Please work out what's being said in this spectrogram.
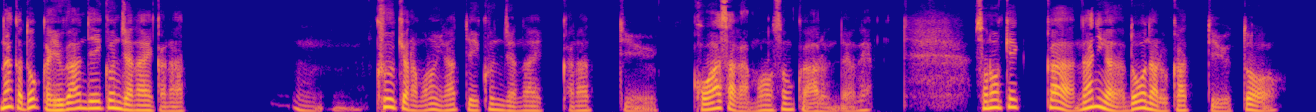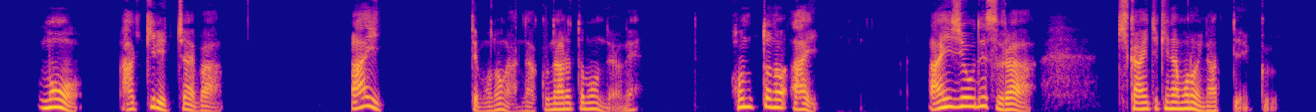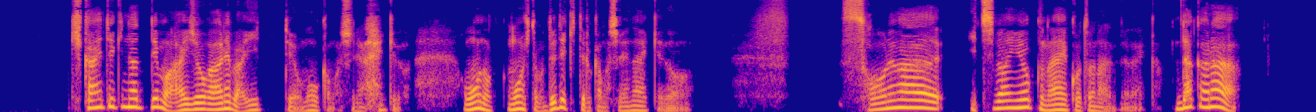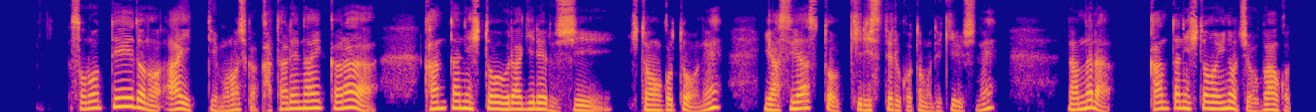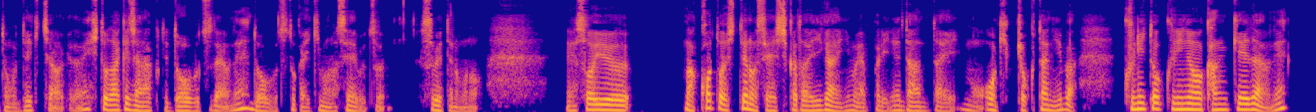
なんかどっか歪んでいくんじゃないかな。うん、空虚なものになっていくんじゃないかなっていう怖さがものすごくあるんだよね。その結果、何がどうなるかっていうと、もう、はっきり言っちゃえば、愛ってものがなくなると思うんだよね。本当の愛。愛情ですら、機械的なものになっていく。機械的なでも愛情があればいいって思うかもしれないけど、思うの、思う人も出てきてるかもしれないけど、それは一番良くないことなんじゃないか。だから、その程度の愛っていうものしか語れないから、簡単に人を裏切れるし、人のことをね、やすやすと切り捨てることもできるしね。なんなら、簡単に人の命を奪うこともできちゃうわけだね。人だけじゃなくて動物だよね。動物とか生き物、生物、すべてのもの。ね、そういう、まあ、子としての接し方以外にもやっぱりね、団体、もう大きく極端に言えば、国と国の関係だよね。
